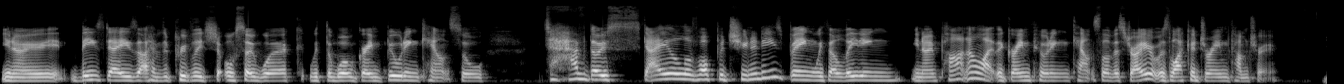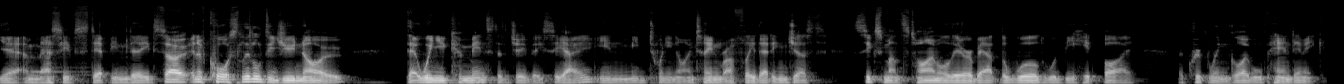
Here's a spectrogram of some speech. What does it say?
You know, these days I have the privilege to also work with the World Green Building Council to have those scale of opportunities being with a leading, you know, partner like the Green Building Council of Australia, it was like a dream come true. Yeah, a massive step indeed. So, and of course, little did you know that when you commenced at the GBCA in mid 2019, roughly, that in just six months' time or thereabout, the world would be hit by a crippling global pandemic.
